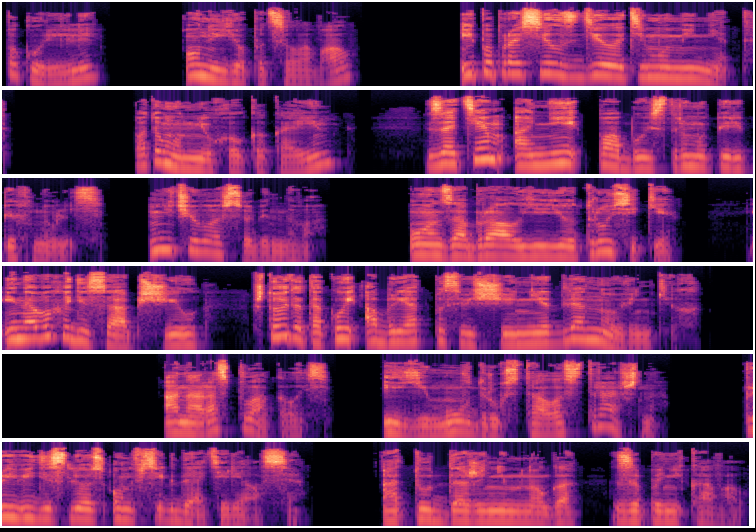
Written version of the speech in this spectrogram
покурили, он ее поцеловал и попросил сделать ему минет. Потом он нюхал кокаин, затем они по-быстрому перепихнулись. Ничего особенного. Он забрал ее трусики и на выходе сообщил, что это такой обряд посвящения для новеньких. Она расплакалась, и ему вдруг стало страшно. При виде слез он всегда терялся, а тут даже немного запаниковал.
